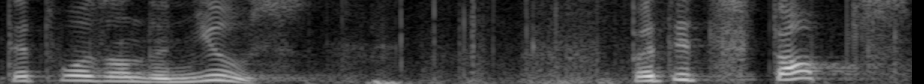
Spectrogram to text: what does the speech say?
That was on the news. But it stopped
